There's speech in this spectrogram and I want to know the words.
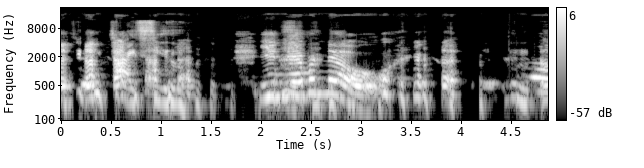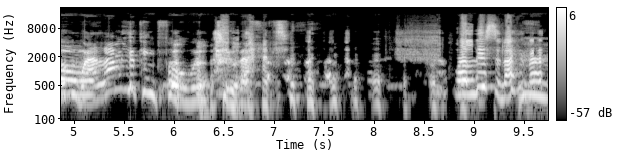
able to entice you. You never know. Oh, oh well, I'm looking forward to that. well, listen, I think that's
